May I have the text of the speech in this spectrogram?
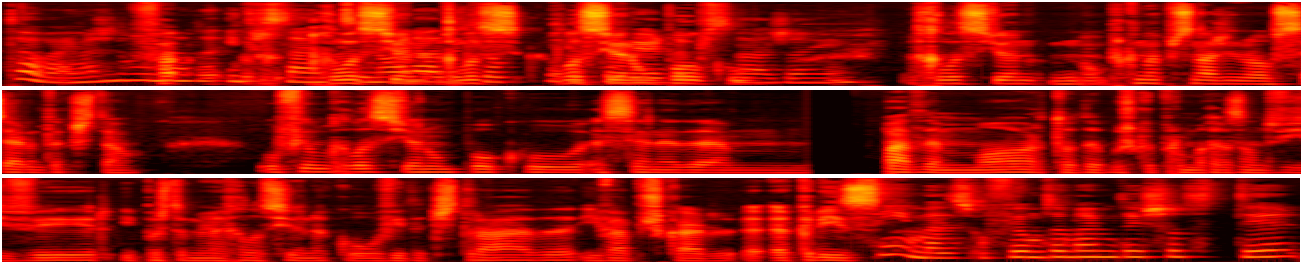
Está bem, mas não é Fa- nada interessante. relaciona- não é nada relac- que eu relaciona um pouco- relaciona, não, porque na personagem não é o cerne da questão. O filme relaciona um pouco a cena da, hum, pá, da morte ou da busca por uma razão de viver e depois também relaciona com a vida de estrada e vai buscar a, a crise. Sim, mas o filme também me deixou de ter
